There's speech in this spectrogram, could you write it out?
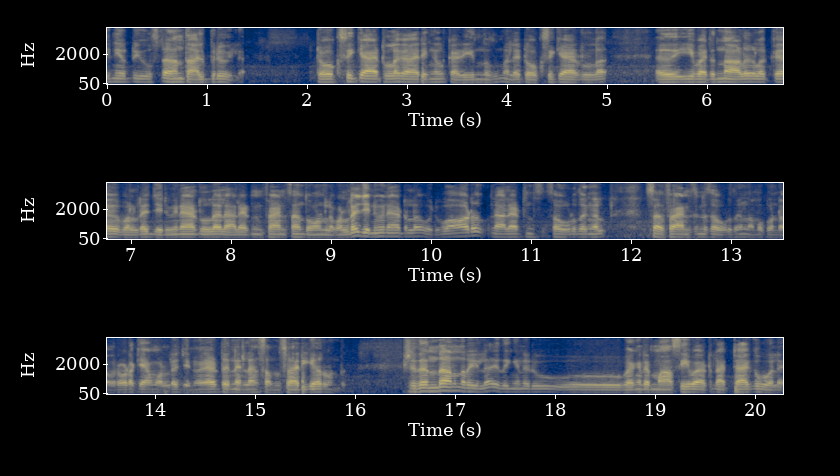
ഇനിയൊട്ട് യൂസ്ഡ് ആകാൻ താല്പര്യവുമില്ല ടോക്സിക് ആയിട്ടുള്ള കാര്യങ്ങൾ കഴിയുന്നതും അല്ലെ ടോക്സിക് ആയിട്ടുള്ള ഈ വരുന്ന ആളുകളൊക്കെ വളരെ ജെനുവിൻ ആയിട്ടുള്ള ലാലേട്ടൻ ഫാൻസ് ആണെന്ന് വളരെ ജെനുവിൻ ആയിട്ടുള്ള ഒരുപാട് ലാലേട്ടൻ സൗഹൃദങ്ങൾ ഫാൻസിന്റെ സൗഹൃദങ്ങൾ നമുക്കുണ്ട്. അവരോടൊക്കെ ഞാൻ വളരെ ജെനുവിൻ ആയിട്ട് തന്നെ എല്ലാം സംസാരിക്കാറുണ്ട്. പക്ഷെ ഇതെന്താണെന്ന് അറിയില്ല ഇതിങ്ങനെ ഒരു ഭയങ്കര മാസീവായിട്ടുള്ള അറ്റാക്ക് പോലെ.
